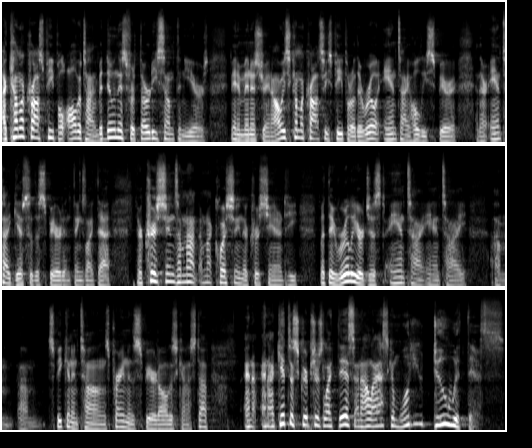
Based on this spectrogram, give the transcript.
I come across people all the time. Been doing this for 30 something years, been in ministry, and I always come across these people are they're real anti Holy Spirit and they're anti gifts of the Spirit and things like that. They're Christians. I'm not, I'm not questioning their Christianity, but they really are just anti, anti um, um, speaking in tongues, praying in the Spirit, all this kind of stuff. And, and I get to scriptures like this and I'll ask them, What do you do with this?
